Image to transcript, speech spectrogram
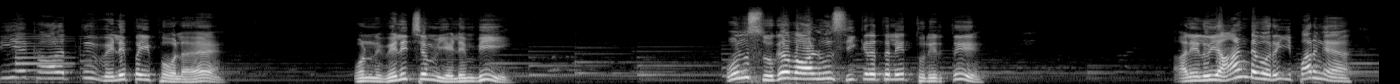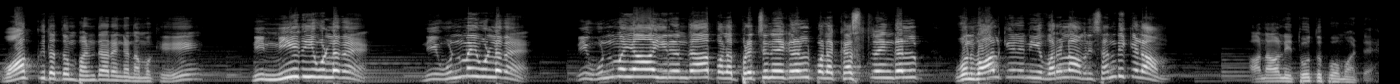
விடிய காலத்து வெளிப்பை போல உன் வெளிச்சம் எழும்பி உன் சுக வாழ்வு சீக்கிரத்திலே துளிர்த்து. அலையிலுய ஆண்டவர் பாருங்க வாக்கு தத்தம் பண்றாருங்க நமக்கு. நீ நீதி உள்ளவன் நீ உண்மை உள்ளவன் நீ உண்மையா இருந்தா பல பிரச்சனைகள் பல கஷ்டங்கள் உன் வாழ்க்கையில நீ வரலாம் நீ சந்திக்கலாம். ஆனால் நீ தோத்து போக மாட்டேன்.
